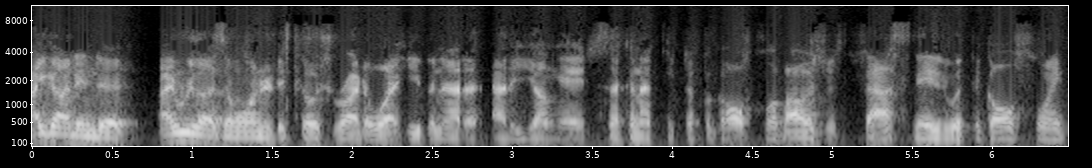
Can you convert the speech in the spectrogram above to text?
I got into I realized I wanted to coach right away, even at a at a young age. Second, I picked up a golf club. I was just fascinated with the golf swing.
